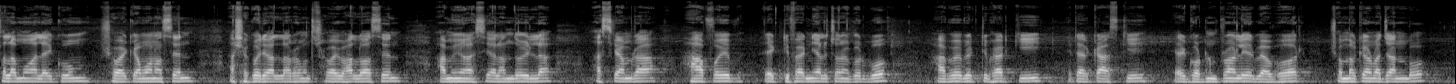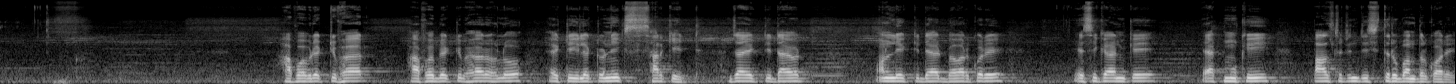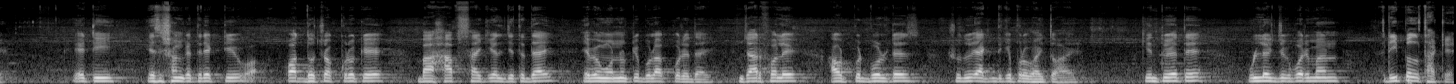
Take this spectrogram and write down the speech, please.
আসসালামু আলাইকুম। সবাই কেমন আছেন? আশা করি আল্লাহর রহমত সবাই ভালো আছেন। আমিও আছি, আলহামদুলিল্লাহ। আজকে আমরা হাফ ওয়েভ রেকটিফায়ার নিয়ে আলোচনা করব। হাফ ওয়েভ রেকটিফায়ার কী? এটার কাজ কী? এর গঠন প্রণালী, এর ব্যবহার সম্পর্কে আমরা জানব। Half wave rectifier, half wave rectifier হলো একটি ইলেকট্রনিক্স সার্কিট যা একটি ডায়োড, অনলি একটি ডায়োড ব্যবহার করে এসি কারেন্টকে একমুখী পালসেটিং ডিসিতে রূপান্তর করে। এটি এসি সংকেতের একটি অর্ধচক্রকে বা হাফ সাইকেল যেতে দেয় এবং অন্যটি ব্লক করে দেয়, যার ফলে আউটপুট ভোল্টেজ শুধু একদিকে প্রবাহিত হয়। কিন্তু এতে উল্লেখযোগ্য পরিমাণ রিপল থাকে।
